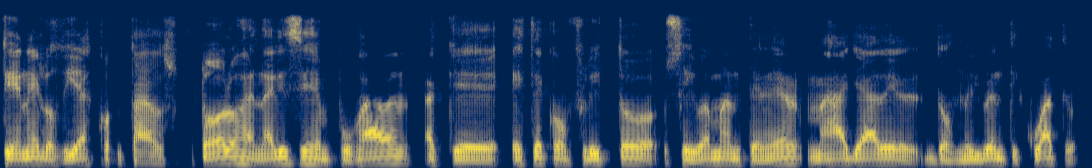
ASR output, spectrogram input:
tiene los días contados. Todos los análisis empujaban a que este conflicto se iba a mantener más allá del 2024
